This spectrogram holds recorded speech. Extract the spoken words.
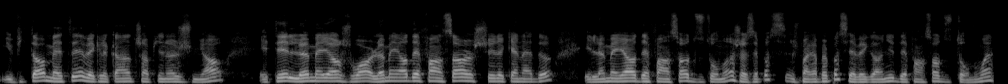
Victor Mété, avec le camp de championnat junior, était le meilleur joueur, le meilleur défenseur chez le Canada et le meilleur défenseur du tournoi. Je ne sais pas je me rappelle pas s'il avait gagné le défenseur du tournoi,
